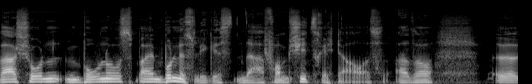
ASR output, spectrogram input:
war schon ein Bonus beim Bundesligisten da, vom Schiedsrichter aus. Also äh,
